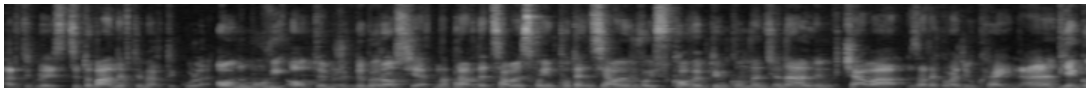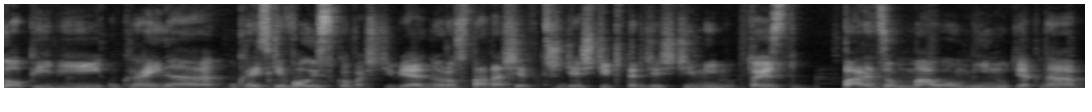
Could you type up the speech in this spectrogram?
artykule, jest cytowany w tym artykule. On mówi o tym, że gdyby Rosja naprawdę całym swoim potencjałem wojskowym, tym konwencjonalnym, chciała zaatakować Ukrainę, w jego opinii Ukraina, ukraińskie wojsko właściwie, no rozpada się w 30-40 minut. To jest bardzo mało minut, jak na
